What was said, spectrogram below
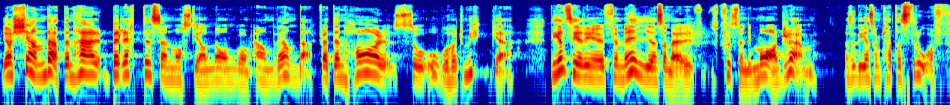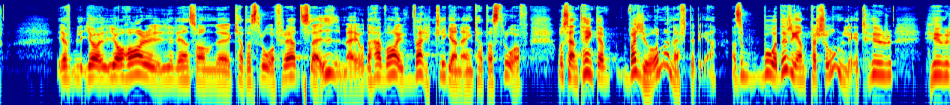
Jag kände att den här berättelsen måste jag någon gång använda för att den har så oerhört mycket. Dels är det ju för mig en sån där fullständig mardröm. Alltså det är en sån katastrof. Jag, jag, jag har en sån eh, katastrofrädsla i mig och det här var ju verkligen en katastrof. Och sen tänkte jag, vad gör man efter det? Alltså både rent personligt, hur, hur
